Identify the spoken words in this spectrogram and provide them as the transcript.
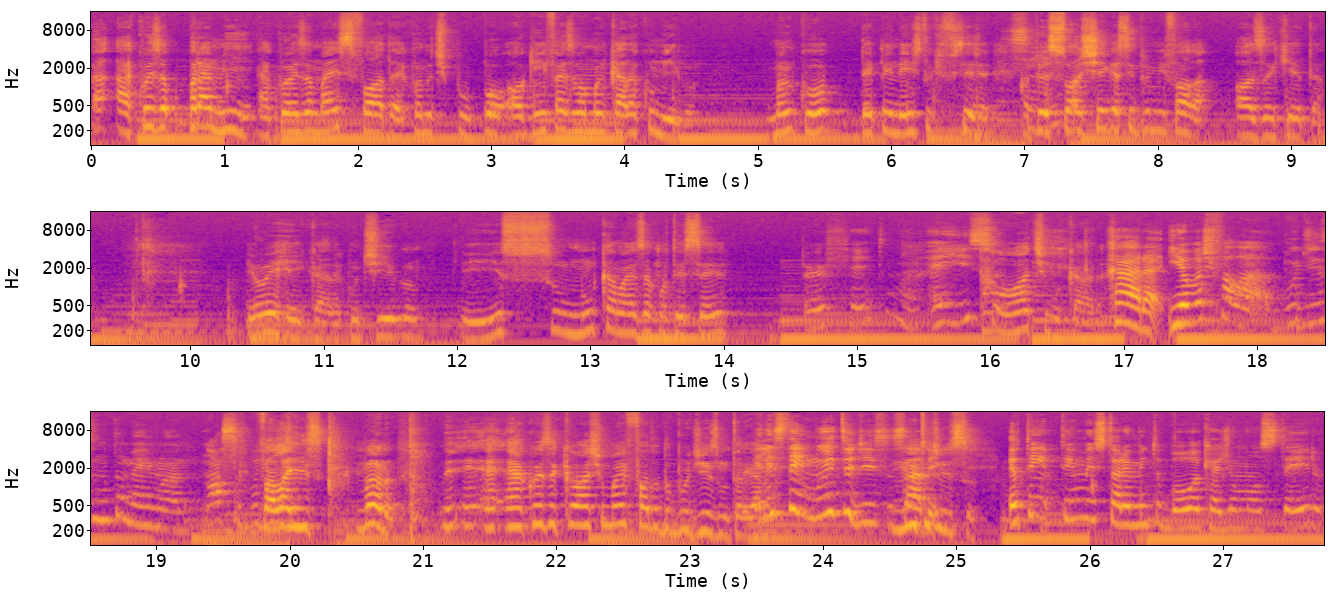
a, a coisa, pra mim, a coisa mais foda é quando, tipo, pô, alguém faz uma mancada comigo. Mancou, dependente do que seja. A Sim. pessoa chega assim pra mim e fala, ó, Zanqueta, eu errei, cara, contigo. E isso nunca mais vai acontecer. Perfeito, mano. É isso. Tá ótimo, cara. Cara, e eu vou te falar, budismo também, mano. Nossa, budismo. Fala isso. Mano, é- é, é a coisa que eu acho mais foda do budismo, tá ligado? Eles têm muito disso, Muito sabe? disso. Eu tenho, tenho uma história muito boa que é de um mosteiro.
